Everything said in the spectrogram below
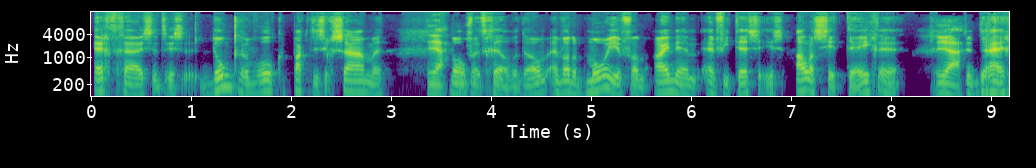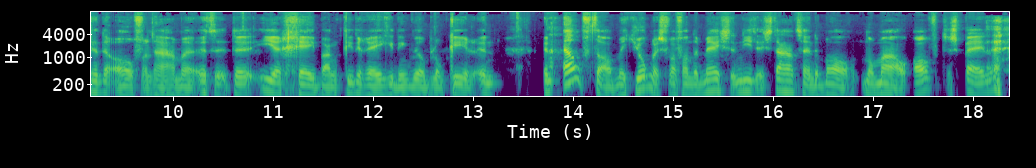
echt grijs. Het is donkere wolken pakten zich samen Ja, boven het Gelderdoom. En wat het mooie van Arnhem en Vitesse is, alles zit tegen. ja, De dreigende overname, het, de ING-bank die de rekening wil blokkeren. Een, een elftal met jongens waarvan de meesten niet in staat zijn de bal normaal over te spelen.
